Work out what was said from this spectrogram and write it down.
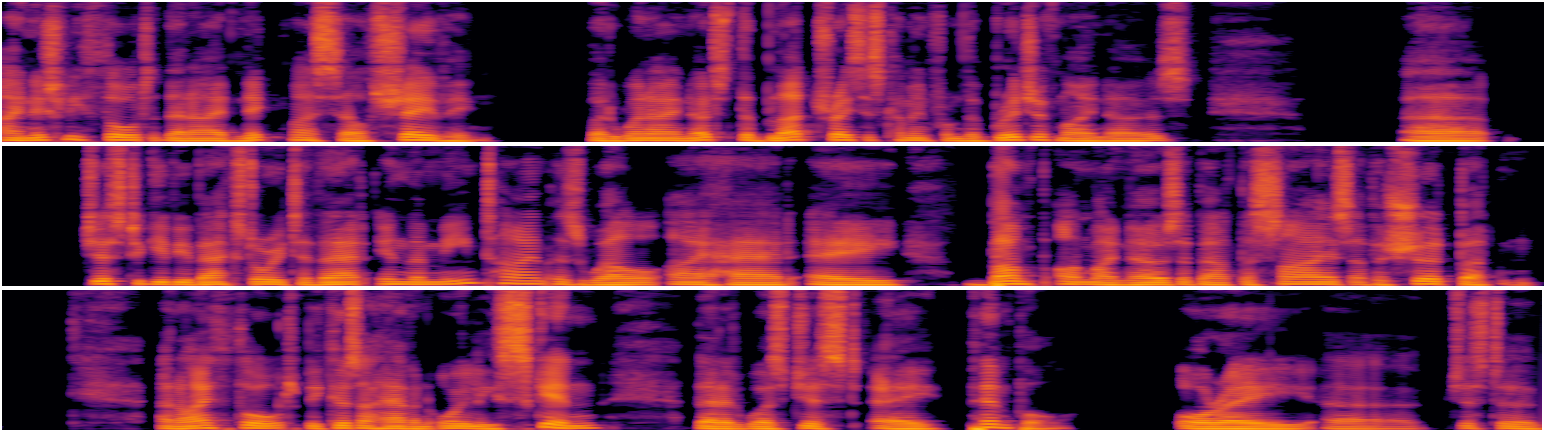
I initially thought that I had nicked myself shaving, but when I noticed the blood traces coming from the bridge of my nose, uh, just to give you backstory to that, in the meantime as well, I had a bump on my nose about the size of a shirt button. And I thought, because I have an oily skin, that it was just a pimple or a uh, just a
